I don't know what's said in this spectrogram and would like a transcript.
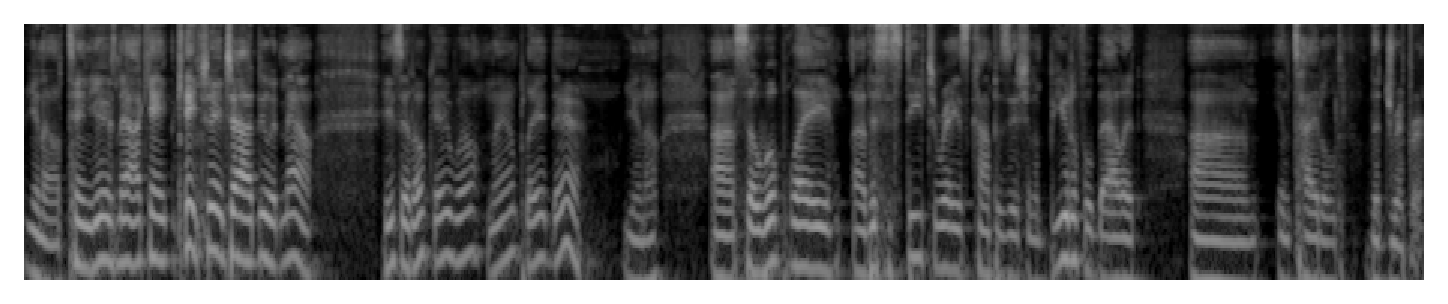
you know, 10 years now. I can't, can't change how I do it now. He said, okay, well, man, play it there, you know. Uh, so we'll play, uh, this is Steve Turre's composition, a beautiful ballad um, entitled The Dripper.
